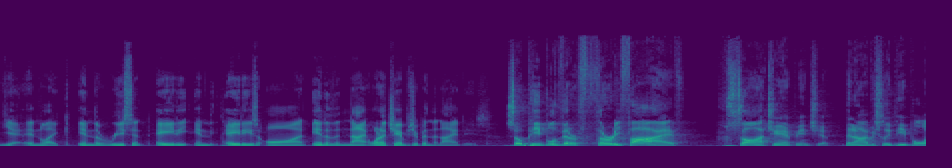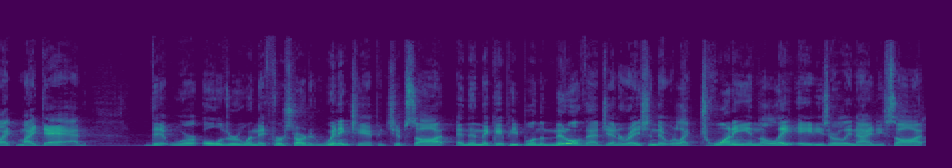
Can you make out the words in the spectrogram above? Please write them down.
yeah. And like in the recent eighty, in the eighties on into the nine, won a championship in the nineties. so people that are 35 saw a championship then obviously people like my dad that were older when they first started winning championships saw it and then they get people in the middle of that generation that were like 20 in the late 80s early 90s saw it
